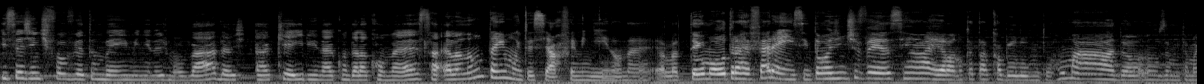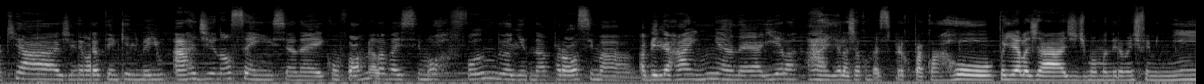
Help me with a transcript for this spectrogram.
E se a gente for ver também Meninas Malvadas, a Katie, né, quando ela começa, ela não tem muito esse ar feminino, né? Ela tem uma outra referência. Então a gente vê assim, ah, ela nunca tá com o cabelo muito arrumado, ela não usa muita maquiagem, ela tem aquele meio ar de inocência, né? E conforme ela vai se morfando ali na próxima abelha rainha, né? Aí ela, ai, ela já começa a se preocupar com a roupa e ela já age de uma maneira mais feminina,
